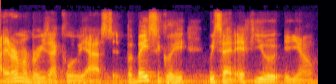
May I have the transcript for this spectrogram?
I don't remember exactly what we asked it, but basically we said if you, you know,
